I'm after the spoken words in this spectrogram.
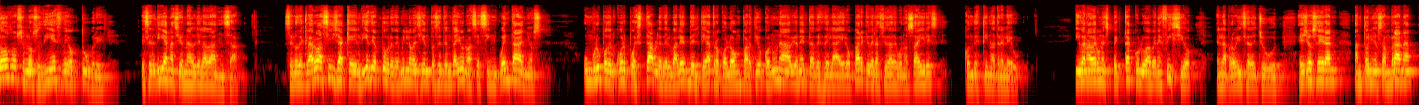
Todos los 10 de octubre es el Día Nacional de la Danza. Se lo declaró así ya que el 10 de octubre de 1971, hace 50 años, un grupo del cuerpo estable del ballet del Teatro Colón partió con una avioneta desde el aeroparque de la ciudad de Buenos Aires con destino a Treleu. Iban a dar un espectáculo a beneficio en la provincia de Chubut. Ellos eran Antonio Zambrana,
